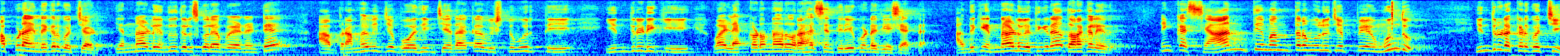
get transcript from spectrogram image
అప్పుడు ఆయన దగ్గరకు వచ్చాడు. ఎన్నాళ్ళు ఎందుకు తెలుసుకోలేకపోయాడంటే ఆ బ్రహ్మ విద్య బోధించేదాకా విష్ణుమూర్తి ఇంద్రుడికి వాళ్ళు ఎక్కడున్నారో రహస్యం తెలియకుండా చేసేట అందుకే ఎన్నాళ్ళు వెతికినా దొరకలేదు. ఇంకా శాంతి మంత్రములు చెప్పే ముందు ఇంద్రుడు అక్కడికి వచ్చి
